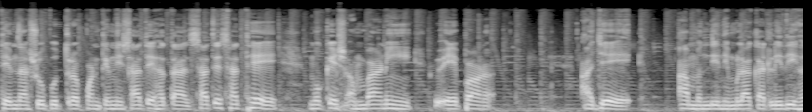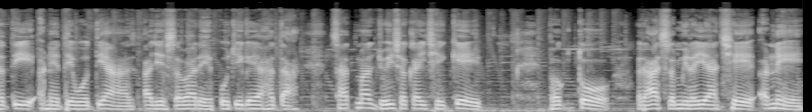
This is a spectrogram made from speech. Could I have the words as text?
તેમના સુપુત્ર પણ તેમની સાથે હતા. સાથે સાથે મુકેશ અંબાણી એ પણ આજે આ મંદિરની મુલાકાત લીધી હતી અને તેઓ ત્યાં આજે સવારે પહોંચી ગયા હતા. સાતમાં જોઈ શકાય છે કે ભક્તો રાસ રમી રહ્યા છે અને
